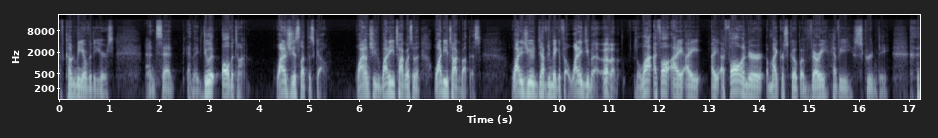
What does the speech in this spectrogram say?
have come to me over the years and said and they do it all the time. Why don't you just let this go? Why don't you why do you talk about something? Why do you talk about this? Why did you have to make a film? Why did you blah, blah, blah. There's a lot I fall I I I, I fall under a microscope of very heavy scrutiny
